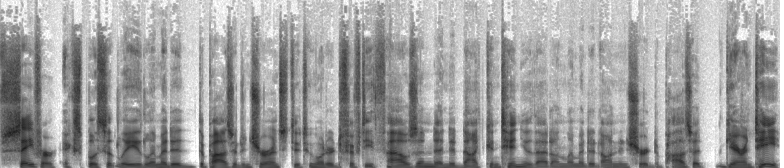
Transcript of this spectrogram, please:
safer explicitly limited deposit insurance to 250,000 and did not continue that unlimited uninsured deposit guarantee.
